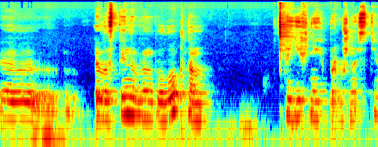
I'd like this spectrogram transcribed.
е, еластиновим волокнам їхньої пружності.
